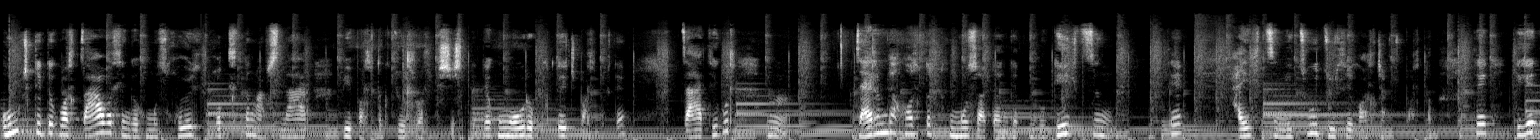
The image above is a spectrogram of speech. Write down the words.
өмч гэдэг бол заавал ингээ хүмүүс хууль худалдан авснаар бий болдог зүйл бол биш шүү дээ. Хүн өөрөө бүтээж болдог тийм. За тэгвэл зарим тохиолдолд хүмүүс одоо ингээд нөгөө гээгдсэн тий хаягдсан эзгүй зүйлийг олж авч болдог. Тий тэгээд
